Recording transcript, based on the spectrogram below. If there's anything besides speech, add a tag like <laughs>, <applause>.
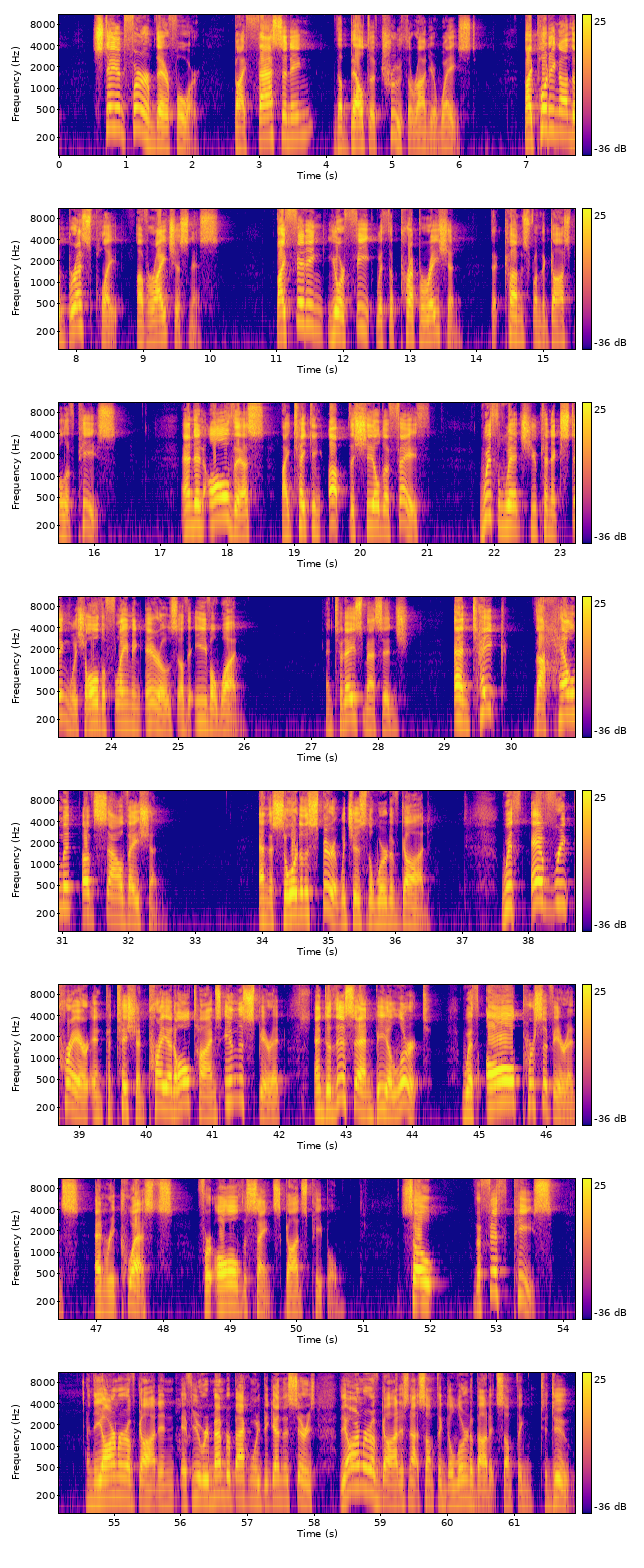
stand firm, therefore, by fastening the belt of truth around your waist, by putting on the breastplate of righteousness, by fitting your feet with the preparation that comes from the gospel of peace and in all this, by taking up the shield of faith, with which you can extinguish all the flaming arrows of the evil one. And today's message, and take the helmet of salvation and the sword of the Spirit, which is the Word of God. With every prayer and petition, pray at all times in the Spirit, and to this end be alert with all perseverance and requests for all the saints, God's people. So, the fifth piece in the armor of God, and if you remember back when we began this series, the armor of God is not something to learn about, it's something to do.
